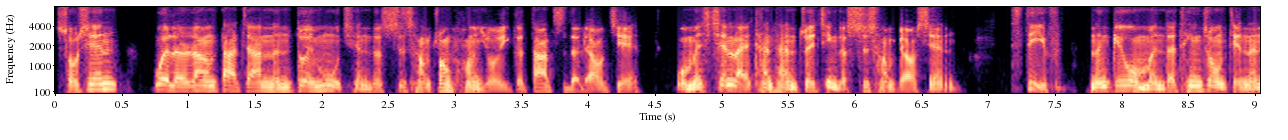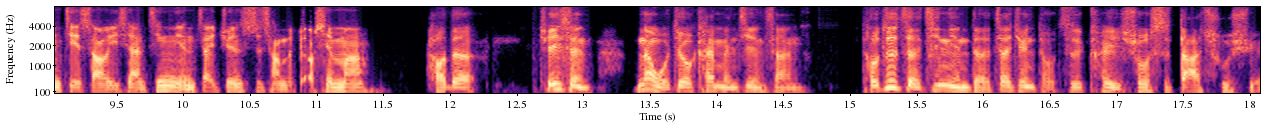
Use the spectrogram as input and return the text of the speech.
首先，为了让大家能对目前的市场状况有一个大致的了解，我们先来谈谈最近的市场表现。Steve，能给我们的听众简单介绍一下今年债券市场的表现吗？好的，Jason，那我就开门见山。投资者今年的债券投资可以说是大出血，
